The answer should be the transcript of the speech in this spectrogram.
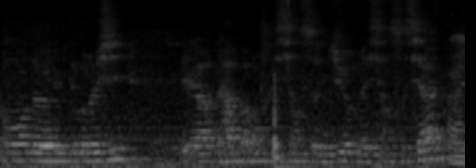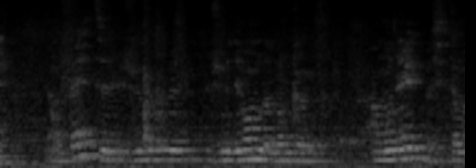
au moment de l'épistémologie et le rapport entre les sciences dures et les sciences sociales. En fait, je me, je me demande, donc, euh, à mon avis, c'est comme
